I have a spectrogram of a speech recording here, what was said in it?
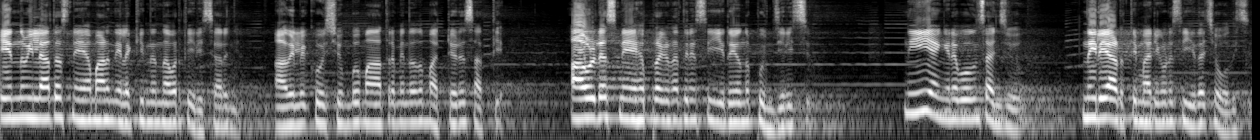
എന്നുമില്ലാത്ത സ്നേഹമാണ് നിലയ്ക്ക് അവർ തിരിച്ചറിഞ്ഞു. അതിൽ കുശുമ്പ് മാത്രമെന്നത് മറ്റൊരു സത്യം. അവളുടെ സ്നേഹപ്രകടനത്തിന് സീതയൊന്ന് പുഞ്ചിരിച്ചു. നീ എങ്ങനെ പോകും സഞ്ജു? നിലയെ അടുത്തി മാറ്റിക്കൊണ്ട് സീത ചോദിച്ചു.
